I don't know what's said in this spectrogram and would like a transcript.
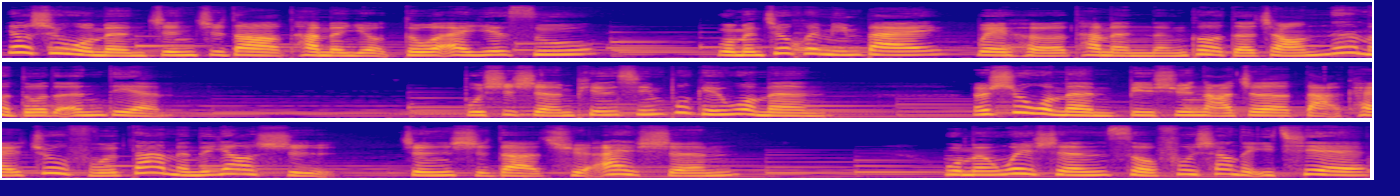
要是我们真知道他们有多爱耶稣，我们就会明白为何他们能够得着那么多的恩典。不是神偏心不给我们，而是我们必须拿着打开祝福大门的钥匙，真实的去爱神。我们为神所付上的一切。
